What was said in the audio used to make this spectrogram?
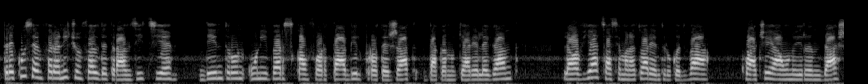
Trecusem fără niciun fel de tranziție dintr-un univers confortabil, protejat, dacă nu chiar elegant, la o viață asemănătoare întrucâtva cu aceea unui rândaș,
